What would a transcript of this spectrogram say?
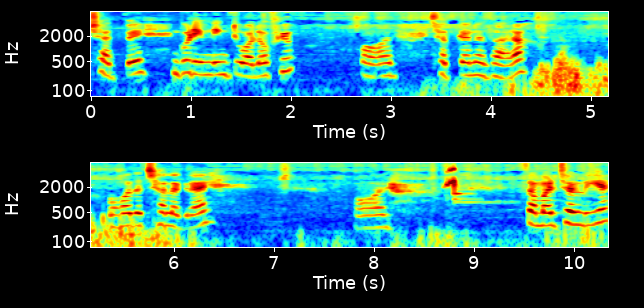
छत पे। Good evening to all of you और छत का नज़ारा बहुत अच्छा लग रहा है। और समर चल रही है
